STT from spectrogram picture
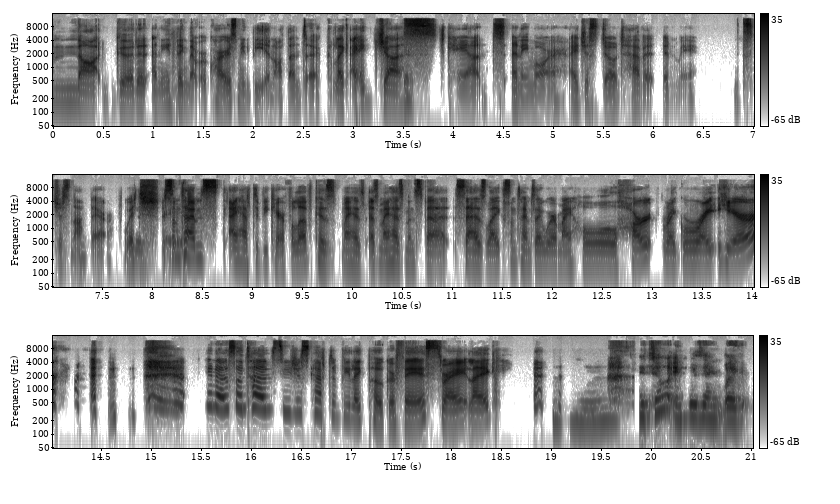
am not good at anything that requires me to be inauthentic. Like I just can't anymore. I just don't have it in me. It's just not there, which sometimes I have to be careful of because my as my husband sp- says, like sometimes I wear my whole heart like right here. and, you know, sometimes you just have to be like poker face, right? Like mm-hmm. it's so interesting. Like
